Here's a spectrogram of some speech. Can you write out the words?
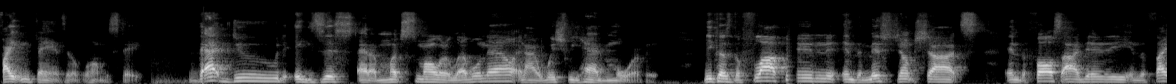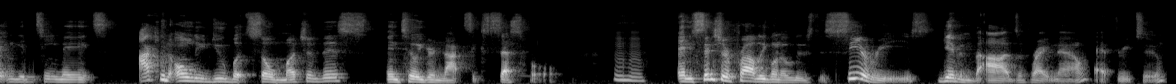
fighting fans at Oklahoma State. That dude exists at a much smaller level now, and I wish we had more of it because the flopping and the missed jump shots and the false identity and the fighting get teammates, I can only do but so much of this until you're not successful. Mm-hmm. And since you're probably going to lose the series, given the odds of right now at 3 2,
